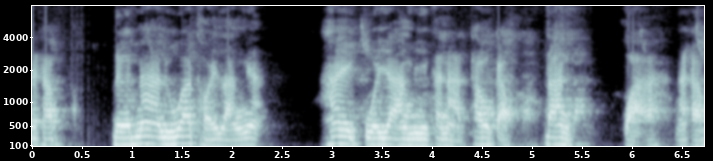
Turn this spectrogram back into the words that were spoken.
นะครับ เดินหน้าหรือว่าถอยหลังเนี่ยให้กลวยยางมีขนาดเท่ากับด้านขวานะครับ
